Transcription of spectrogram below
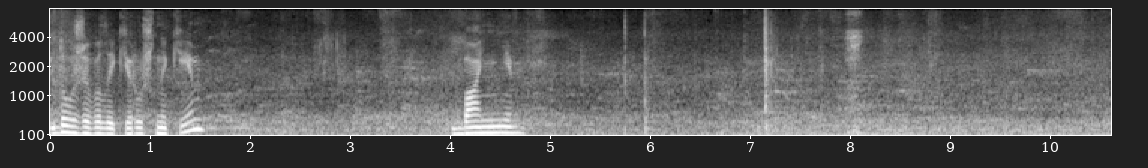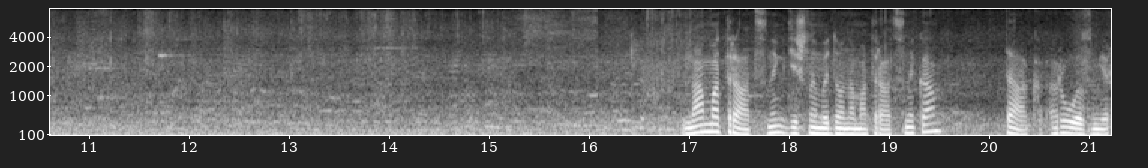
Дуже великі рушники. Банні. На матрацник. Дійшли ми до на матрацника. Так, розмір.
